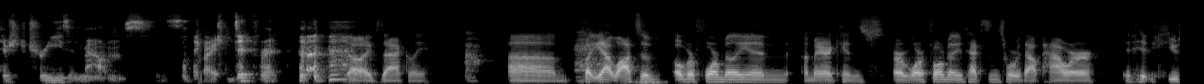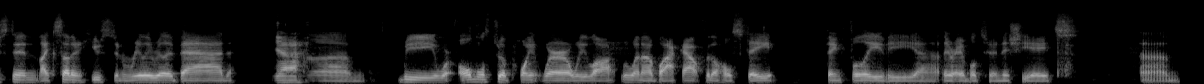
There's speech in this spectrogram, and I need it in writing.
there's trees and mountains. It's like Right. different. no exactly um but yeah lots of over 4 million americans or more 4 million texans were without power it hit houston like southern houston really really bad yeah. Um, we were almost to a point where we lost. We went on a blackout for the whole state. Thankfully, the uh, they were able to initiate, um,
